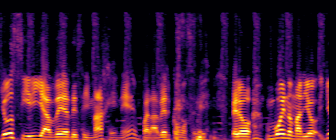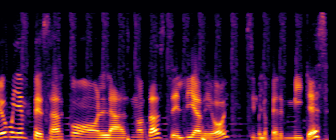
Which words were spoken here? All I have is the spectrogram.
yo sí iría a ver esa imagen, ¿eh? Para ver cómo se ve. Pero bueno, Mario, yo voy a empezar con las notas del día de hoy si me lo permites.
